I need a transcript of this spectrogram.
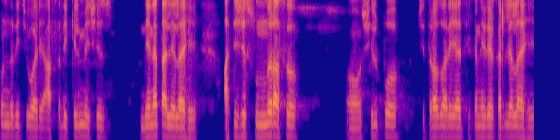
पंढरीची वारी असा देखील मेसेज देण्यात आलेला आहे. अतिशय सुंदर असं शिल्प चित्राद्वारे या ठिकाणी रेखाटलेलं आहे.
